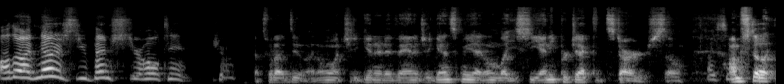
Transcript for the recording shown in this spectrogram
Although I've noticed you benched your whole team. Sure. That's what I do. I don't want you to get an advantage against me. I don't let you see any projected starters. So I'm still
